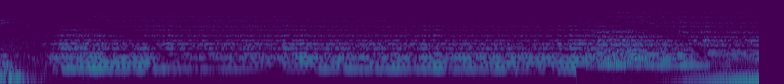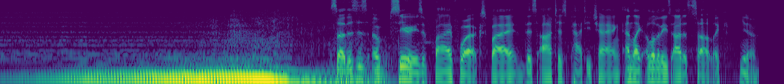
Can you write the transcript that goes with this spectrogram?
you. So this is a series of five works by this artist Patty Chang, and like a lot of these artists are like you know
